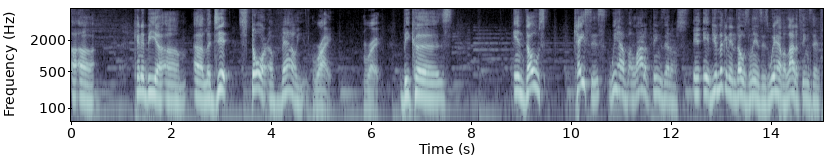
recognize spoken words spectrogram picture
Uh, uh, can it be a, um, a legit store of value? Right. Right. because in those cases we have a lot of things that are if you're looking in those lenses we have a lot of things that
